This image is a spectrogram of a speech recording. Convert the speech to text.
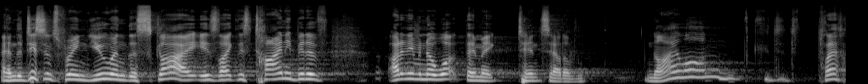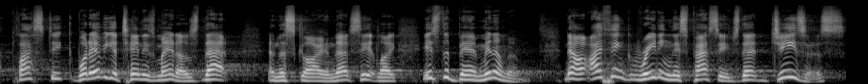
and the distance between you and the sky is like this tiny bit of, I don't even know what they make tents out of. Nylon? Plastic? Whatever your tent is made of, is that and the sky, and that's it. Like, it's the bare minimum. Now, I think reading this passage that Jesus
